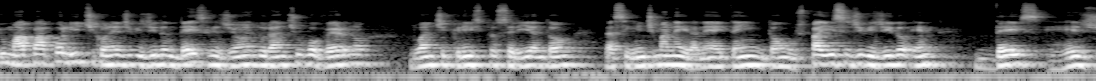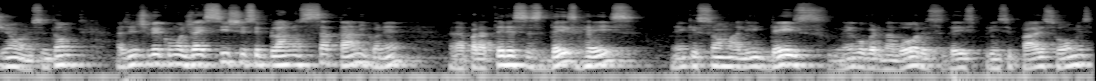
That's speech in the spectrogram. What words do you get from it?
e o mapa político né, dividido em 10 regiões durante o governo do anticristo seria então da seguinte maneira, né? Aí tem então os países divididos em 10 regiões. Então, a gente vê como já existe esse plano satânico, né? Ah, para ter esses 10 reis, né? que são ali 10 né, governadores, 10 principais homens,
